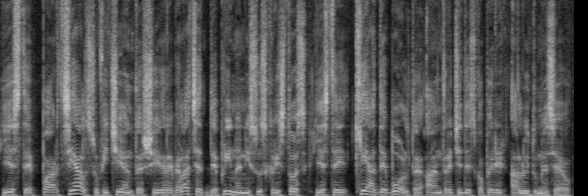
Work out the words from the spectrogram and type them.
este parțial suficientă și revelația de plină în Isus Hristos este cheia de boltă a întregii descoperiri a lui Dumnezeu.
